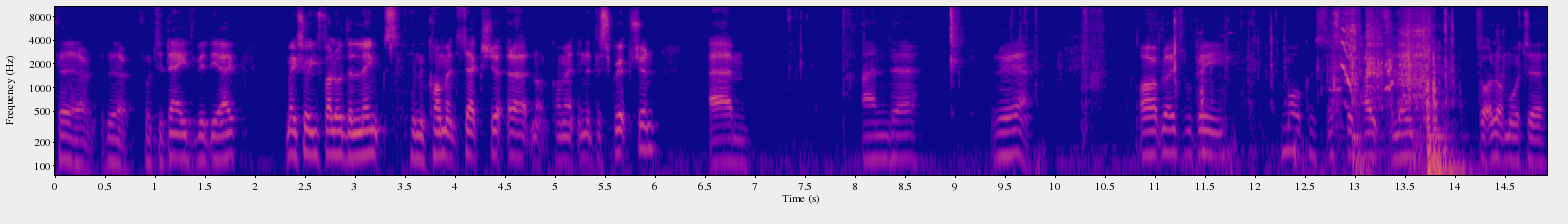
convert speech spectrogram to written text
for, for today's video. Make sure you follow the links in the comment section uh, not comment in the description. Um, and uh, yeah. Our uploads will be more consistent hopefully. Got a lot more to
